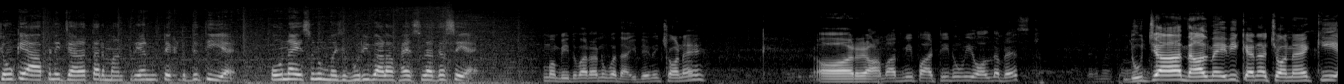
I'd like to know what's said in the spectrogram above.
ਕਿਉਂਕਿ ਆਪ ਨੇ ਜ਼ਿਆਦਾਤਰ ਮੰਤਰੀਆਂ ਨੂੰ ਟਿਕਟ ਦਿੱਤੀ ਹੈ। ਉਹਨਾਂ ਇਸ ਨੂੰ ਮਜਬੂਰੀ ਵਾਲਾ ਫੈਸਲਾ ਦੱਸਿਆ ਹੈ। ਮੈਂ ਉਮੀਦਵਾਰਾਂ ਨੂੰ ਵਧਾਈ ਦੇਣੀ ਚਾਹੁੰਦਾ ਹੈ ਔਰ ਆਮ ਆਦਮੀ ਪਾਰਟੀ ਨੂੰ ਵੀ 올 ਦਾ ਬੈਸਟ ਦੂਜਾ ਨਾਲ ਮੈਂ ਇਹ ਵੀ ਕਹਿਣਾ ਚਾਹੁੰਦਾ ਹੈ ਕਿ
